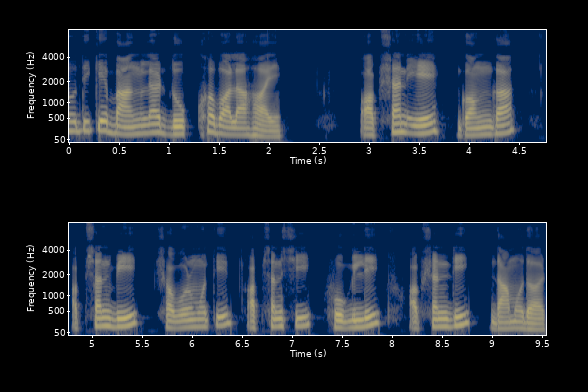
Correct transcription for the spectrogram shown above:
নদীকে বাংলার দুঃখ বলা হয়? Option A Ganga, option B Sabarmati, option C Hooghly, option D Damodar.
